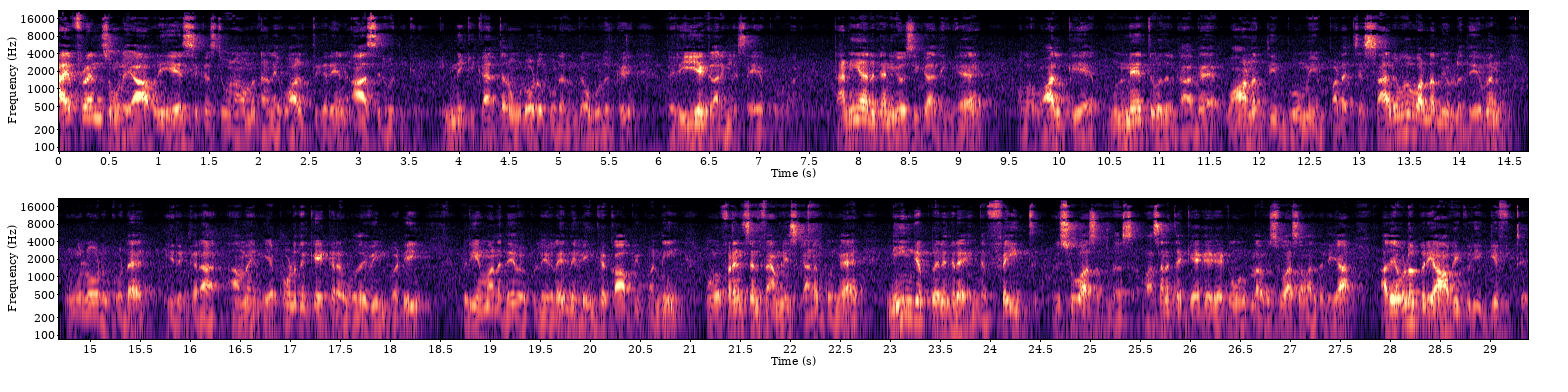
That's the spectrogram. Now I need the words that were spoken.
ஹாய் ஃப்ரெண்ட்ஸ் உங்களை யாவரையும் ஏசு கிறிஸ்துவ நாமத்தாலே வாழ்த்துக்கிறேன் ஆசீர்வதிக்கிறேன். இன்னைக்கு கர்த்தர் உங்களோட கூட இருந்து உங்களுக்கு பெரிய காரியங்களை செய்ய போகிறார். தனியாக இருக்கான்னு யோசிக்காதீங்க. உங்கள் வாழ்க்கையை முன்னேற்றுவதற்காக வானத்தையும் பூமியும் படைச்ச சர்வ வல்லமை உள்ள தேவன் உங்களோடு கூட இருக்கிறார். ஆமாம் எப்பொழுதும் கேட்குற உதவியின்படி பிரியமான தேவ பிள்ளைகளை இந்த லிங்கை காப்பி பண்ணி உங்கள் ஃப்ரெண்ட்ஸ் அண்ட் ஃபேமிலிஸ்க்கு அனுப்புங்க. நீங்கள் பெறுகிற இந்த ஃபெய்த் விசுவாசம் இந்த வசனத்தை கேட்க கேட்க உங்களுக்குள்ள விசுவாசம் வருது இல்லையா? அது எவ்வளோ பெரிய ஆவிக்குரிய கிஃப்ட்டு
